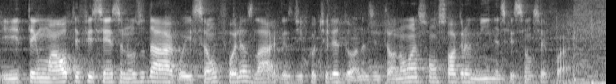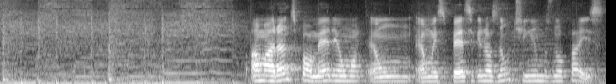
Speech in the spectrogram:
e tem uma alta eficiência no uso da água e são folhas largas, dicotiledonas. Então não são só gramíneas que são C4. O Amaranthus palmeri é uma, é, um, é uma espécie que nós não tínhamos no país.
